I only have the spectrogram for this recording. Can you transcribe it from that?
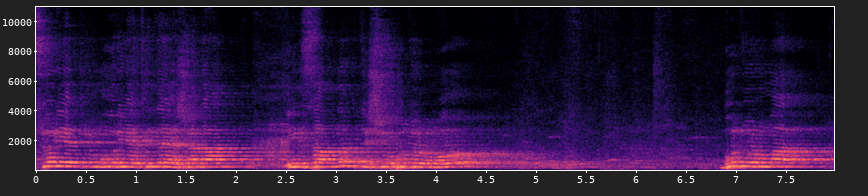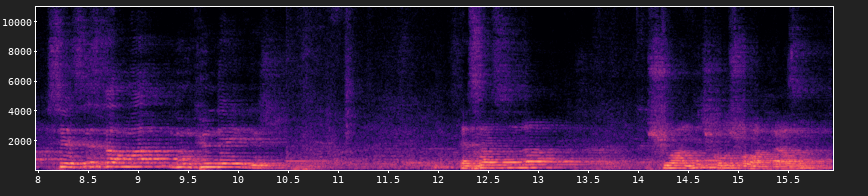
Suriye Cumhuriyeti'nde yaşanan insanlık dışı bu durumu bu duruma sessiz kalmak mümkün değildir. Esasında şu an hiç konuşmamak lazım.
